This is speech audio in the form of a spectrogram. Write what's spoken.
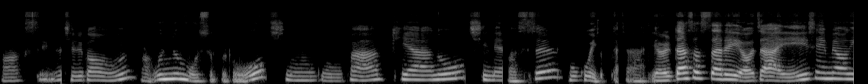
학생은 즐거운 어, 웃는 모습으로 친구가 피아노 치는 것을 보고 있다. 자, 15살의 여자아이 3명이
